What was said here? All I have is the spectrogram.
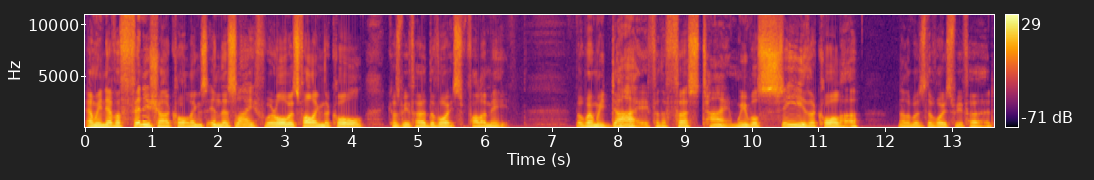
And we never finish our callings in this life. We're always following the call because we've heard the voice, follow me. But when we die for the first time, we will see the caller, in other words, the voice we've heard,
